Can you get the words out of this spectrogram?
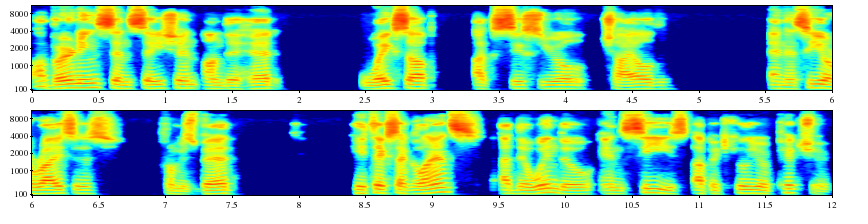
A burning sensation on the head wakes up a six-year-old child, and as he arises from his bed, he takes a glance at the window and sees a peculiar picture,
